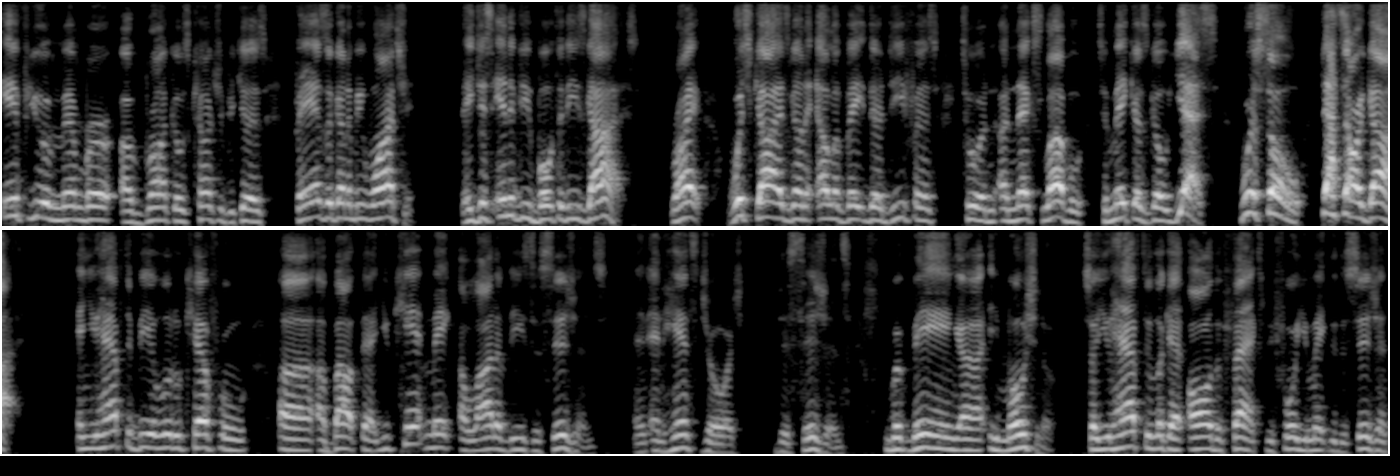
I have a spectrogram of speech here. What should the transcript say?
if you're a member of Broncos country because fans are going to be watching. They just interviewed both of these guys, right? Which guy is going to elevate their defense to a, a next level to make us go, yes, we're so that's our guy. And you have to be a little careful uh, about that. You can't make a lot of these decisions, and, and hence, George, decisions, but being uh, emotional. So you have to look at all the facts before you make the decision.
